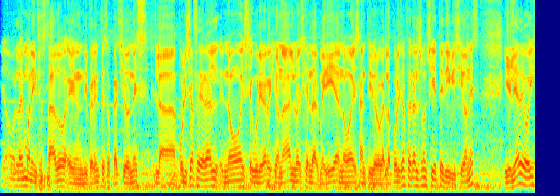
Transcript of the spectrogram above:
Lo he manifestado en diferentes ocasiones. La Policía Federal no es seguridad regional, no es gendarmería, no es antidrogas. La Policía Federal son siete divisiones y el día de hoy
